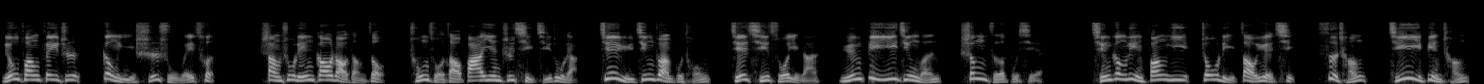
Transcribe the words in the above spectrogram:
刘方非之，更以十属为寸。尚书令高照等奏，重所造八音之器极度量，皆与经传不同，皆其所以然。云必依经文，生则不协。请更令方一周礼造乐器，四成，极易并成，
